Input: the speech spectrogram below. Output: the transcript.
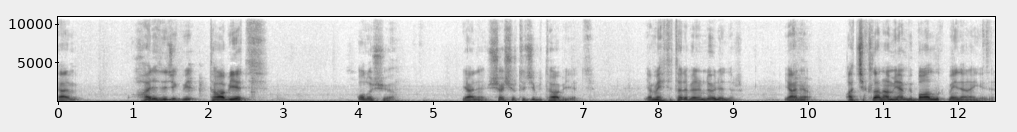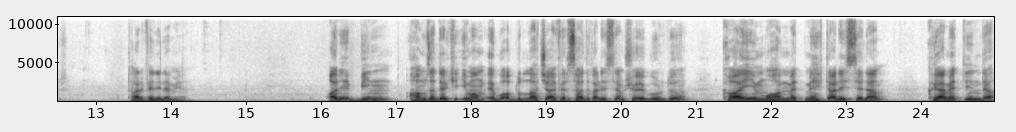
yani hayret edecek bir tabiyet oluşuyor. Yani şaşırtıcı bir tabiyet. Ya Mehdi talebelerinde öyledir. Yani açıklanamayan bir bağlılık meydana gelir. Tarif edilemeyen. Ali bin Hamza der ki İmam Ebu Abdullah Cafer Sadık Aleyhisselam şöyle buyurdu. Kaim Muhammed Mehdi Aleyhisselam kıyamet ettiğinde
